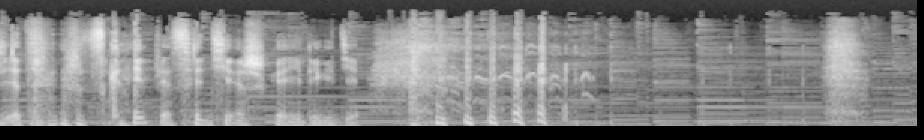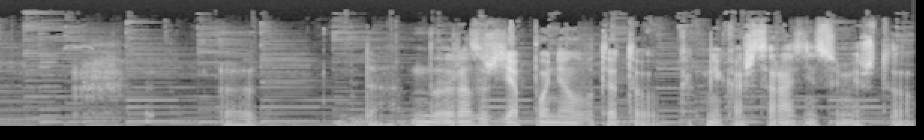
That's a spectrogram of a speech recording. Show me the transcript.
Это в скайпе задержка или где? Э, да, ну, раз уж я понял вот эту, как мне кажется, разницу между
